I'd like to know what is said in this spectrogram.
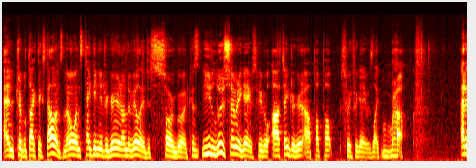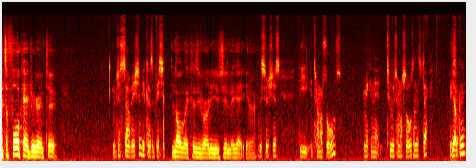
And Triple Tactics Talents. No one's taking your Dragoon under Village. It's so good because you lose so many games. People, ah, take Dragoon, ah, pop, pop, swing for game. It's like, bruh. And it's a 4K Dragoon too. Which is Salvation because it basically Normally, because you've already used your negate, you know. searches the Eternal Souls, making it two Eternal Souls in this deck. Yep. Basically,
